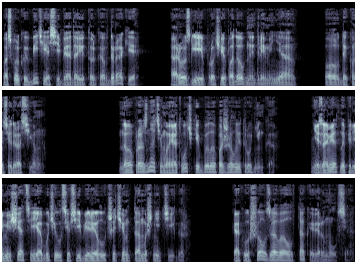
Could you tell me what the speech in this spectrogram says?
Поскольку бить я себя даю только в драке, а розги и прочее подобное для меня «о де консидерасьон». Но прознать о моей отлучке было, пожалуй, трудненько. Незаметно перемещаться я обучился в Сибири лучше, чем тамошний тигр. Как ушел завал, так и вернулся.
